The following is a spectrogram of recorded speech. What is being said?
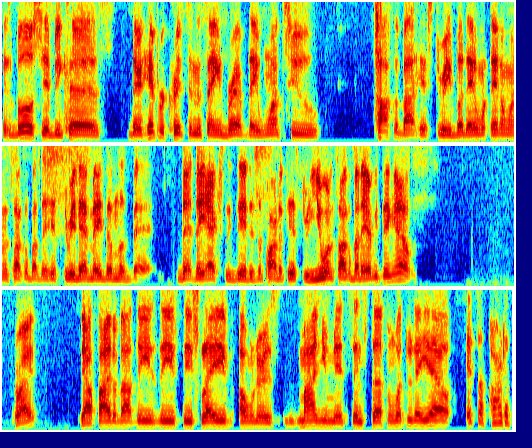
is bullshit because they're hypocrites in the same breath. They want to talk about history, but they they don't want to talk about the history that made them look bad, that they actually did as a part of history. You want to talk about everything else, right? Y'all fight about these these these slave owners monuments and stuff, and what do they yell? It's a part of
